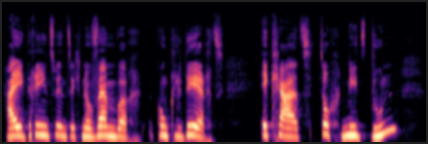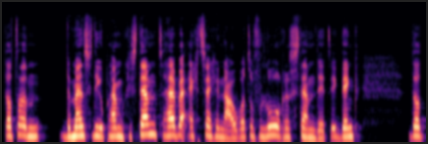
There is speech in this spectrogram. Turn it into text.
hij 23 november concludeert, ik ga het toch niet doen, dat dan de mensen die op hem gestemd hebben echt zeggen, nou, wat een verloren stem dit. Ik denk dat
